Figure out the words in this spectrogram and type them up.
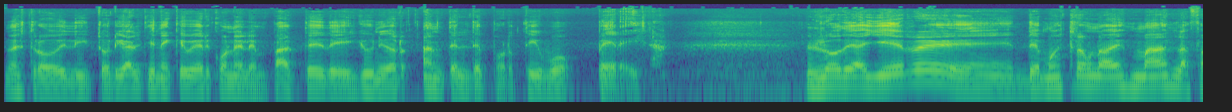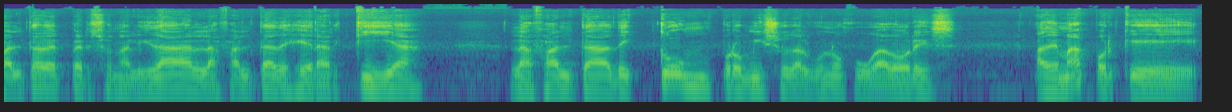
nuestro editorial tiene que ver con el empate de Junior ante el Deportivo Pereira. Lo de ayer eh, demuestra una vez más la falta de personalidad, la falta de jerarquía, la falta de compromiso de algunos jugadores. Además porque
